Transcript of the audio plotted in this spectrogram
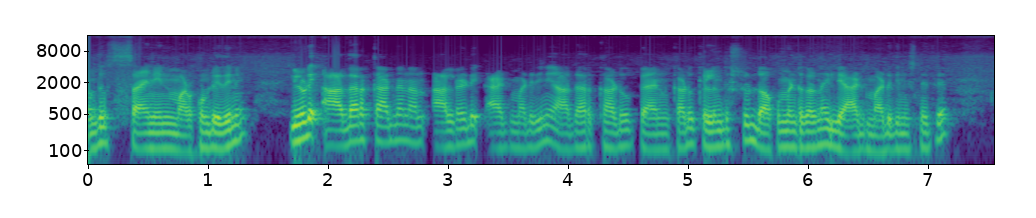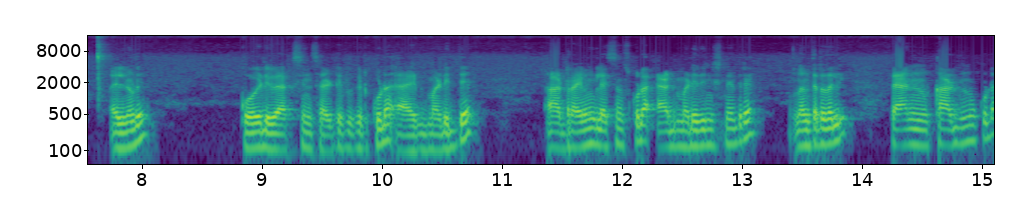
ಒಂದು ಸೈನ್ ಇನ್ ಮಾಡ್ಕೊಂಡಿದ್ದೀನಿ. ಇಲ್ಲಿ ನೋಡಿ ಆಧಾರ್ ಕಾರ್ಡ್ನ ನಾನು ಆಲ್ರೆಡಿ ಆ್ಯಡ್ ಮಾಡಿದ್ದೀನಿ. ಆಧಾರ್ ಕಾರ್ಡು ಪ್ಯಾನ್ ಕಾರ್ಡು ಕೆಲವೊಂದಿಷ್ಟು ಡಾಕ್ಯುಮೆಂಟ್ಗಳನ್ನ ಇಲ್ಲಿ ಆ್ಯಡ್ ಮಾಡಿದ್ದೀನಿ ಸ್ನೇಹಿತರೆ. ಇಲ್ಲಿ ನೋಡಿ ಕೋವಿಡ್ ವ್ಯಾಕ್ಸಿನ್ ಸರ್ಟಿಫಿಕೇಟ್ ಕೂಡ ಆ್ಯಡ್ ಮಾಡಿದ್ದೆ. ಆ ಡ್ರೈವಿಂಗ್ ಲೈಸೆನ್ಸ್ ಕೂಡ ಆ್ಯಡ್ ಮಾಡಿದ್ದೀನಿ ಸ್ನೇಹಿತರೆ. ನಂತರದಲ್ಲಿ ಪ್ಯಾನ್ ಕಾರ್ಡ್ನು ಕೂಡ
